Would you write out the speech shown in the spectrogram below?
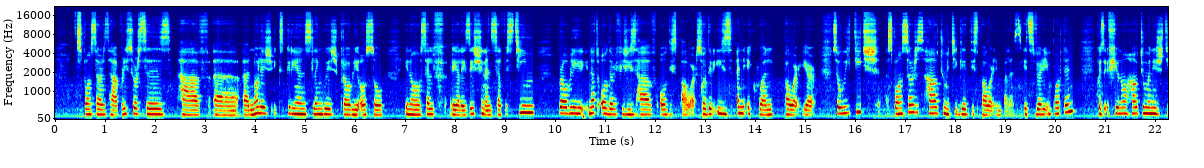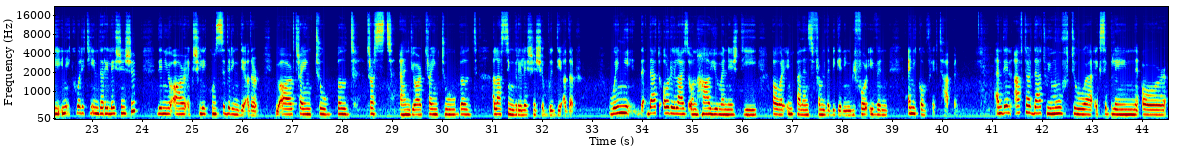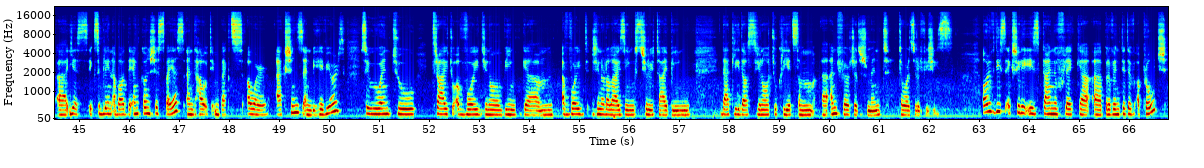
Sponsors have resources, have uh, knowledge, experience, language, probably also, you know, self-realization and self-esteem. Probably not all the refugees have all this power, so there is unequal power here. So we teach sponsors how to mitigate this power imbalance. It's very important because if you know how to manage the inequality in the relationship, then you are actually considering the other. You are trying to build trust and you are trying to build a lasting relationship with the other. When you, th- that all relies on how you manage the power imbalance from the beginning before even any conflict happen and then after that we move to uh, explain or uh, yes explain about the unconscious bias and how it impacts our actions and behaviors. So we went to try to avoid you know being um, avoid generalizing stereotyping that lead us you know to create some uh, unfair judgment towards refugees. All of this actually is kind of like a, a preventative approach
